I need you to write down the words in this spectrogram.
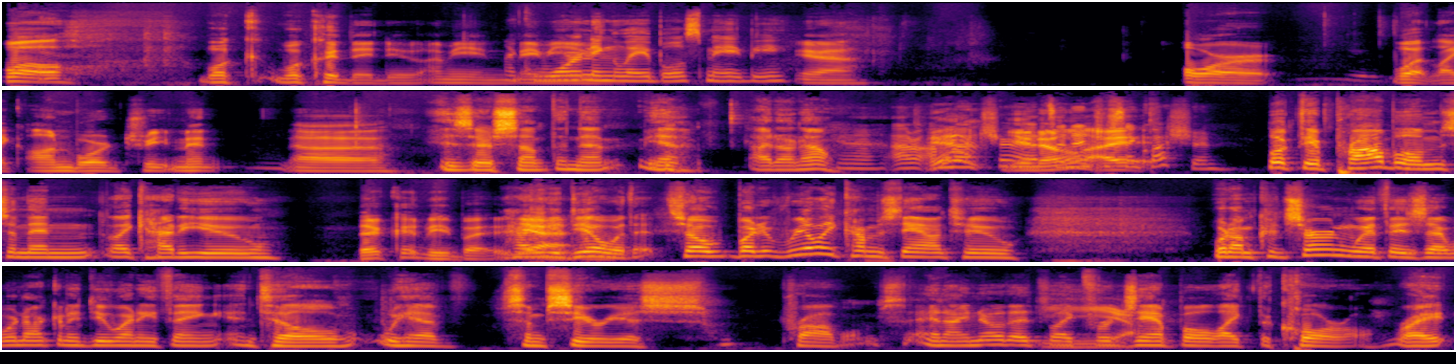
Well, what what could they do? I mean, like maybe warning labels maybe Yeah. Or what, like onboard treatment? Uh, Is there something that? Yeah. I don't know. yeah I don't, Yeah, i'm not sure you that's an interesting I- question Look, there are problems, and then like, how do you? There could be, but how yeah. do you deal with it? So, but it really comes down to what I'm concerned with is that we're not going to do anything until we have some serious problems. And I know that, like, for Yeah. example, like the coral, right?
